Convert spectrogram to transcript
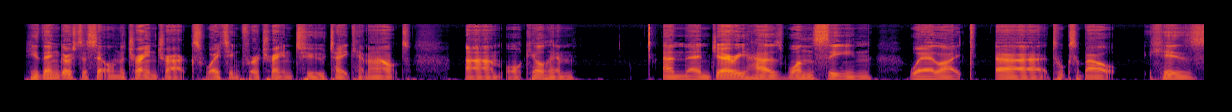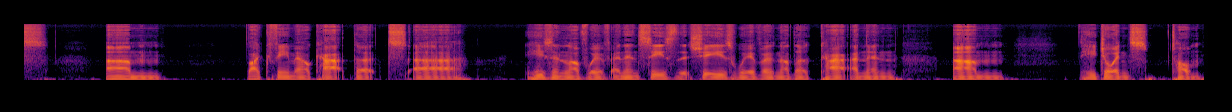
He then goes to sit on the train tracks waiting for a train to take him out um, or kill him and then Jerry has one scene where like uh talks about his um like female cat that uh he's in love with and then sees that she's with another cat and then um he joins Tom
